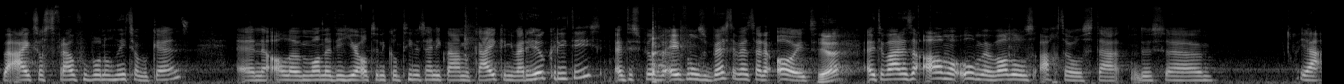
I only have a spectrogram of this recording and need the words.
bij Ajax was het vrouwenvoetbal nog niet zo bekend. En eh, alle mannen die hier altijd in de kantine zijn, die kwamen kijken. En die waren heel kritisch. En toen speelden we een van onze beste wedstrijden ooit. Ja? En toen waren ze allemaal om en we hadden ons achter ons staan. Dus ehm, ja,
